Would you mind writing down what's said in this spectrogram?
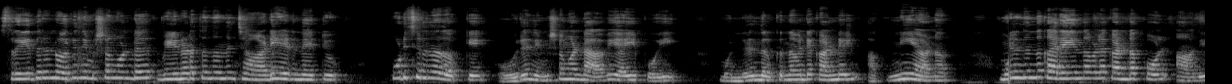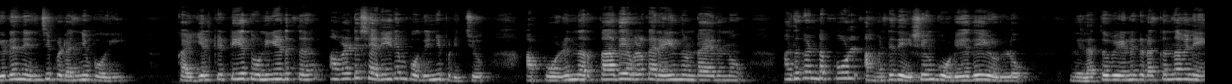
ശ്രീധരൻ ഒരു നിമിഷം കൊണ്ട് വീണിടത്തു നിന്നും ചാടി എഴുന്നേറ്റു. കുടിച്ചിരുന്നതൊക്കെ ഒരു നിമിഷം കൊണ്ട് ആവിയായി പോയി. മുന്നിൽ നിൽക്കുന്നവന്റെ കണ്ണിൽ അഗ്നിയാണ്. മുന്നിൽ നിന്ന് കരയുന്നവളെ കണ്ടപ്പോൾ ആദിയുടെ നെഞ്ചു പിടഞ്ഞുപോയി കയ്യിൽ കിട്ടിയ തുണിയെടുത്ത് അവളുടെ ശരീരം പൊതിഞ്ഞു പിടിച്ചു. അപ്പോഴും നിർത്താതെ അവൾ കരയുന്നുണ്ടായിരുന്നു. അത് കണ്ടപ്പോൾ അവന്റെ ദേഷ്യം കൂടിയതേയുള്ളൂ. നിലത്തു വീണ് കിടക്കുന്നവനെ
